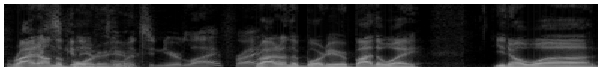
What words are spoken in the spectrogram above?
right on the border influence here. in your life, right? Right on the border here. By the way, you know. Uh,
